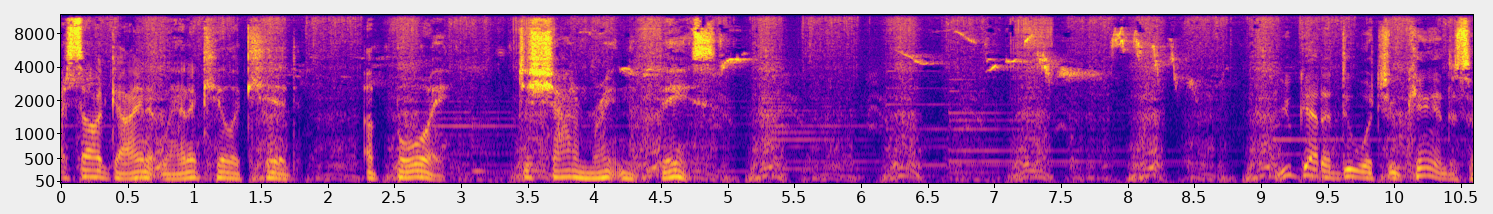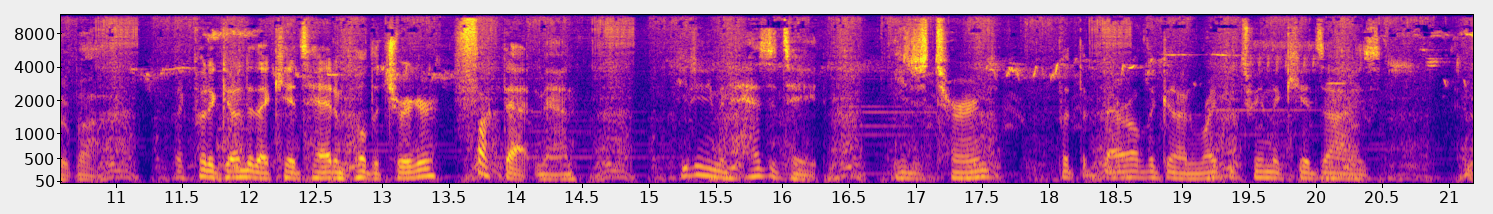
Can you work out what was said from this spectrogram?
I saw a guy in Atlanta kill a kid. A boy. Just shot him right in the face. You gotta do what you can to survive. Like put a gun to that kid's head and pull the trigger? Fuck that, man. He didn't even hesitate. He just turned, put the barrel of the gun right between the kid's eyes, and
